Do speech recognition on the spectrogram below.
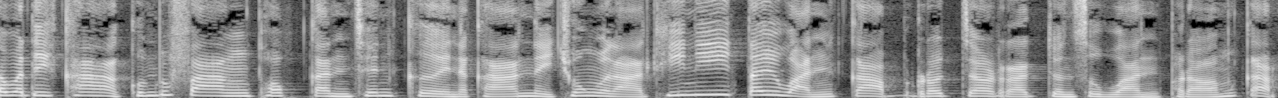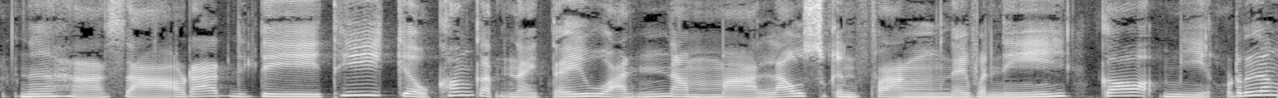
สวัสดีค่ะ คุณผู้ฟังพบกันเช่นเคยนะคะ ในช่วงเวลาที่นี่ไต้หวันกับรจรัสจนสุวรรณพร้อมกับเนื้อหาสาระดีๆ ที่เกี่ยวข้องกับในไต้หวันนำมาเล่าสู่กันฟังในวันนี้ ก็มีเรื่อง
